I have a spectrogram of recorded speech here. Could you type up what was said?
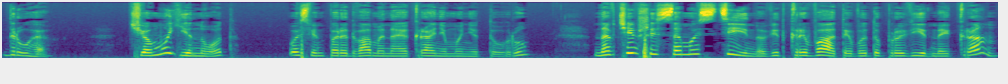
Друге. Чому єнот, ось він перед вами на екрані монітору, навчившись самостійно відкривати водопровідний кран,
